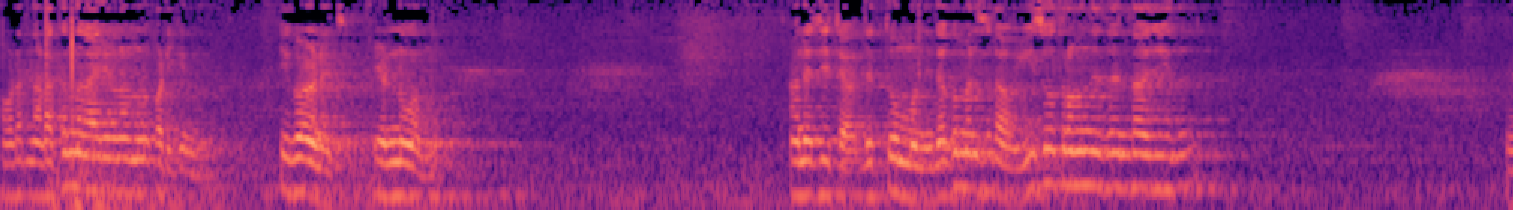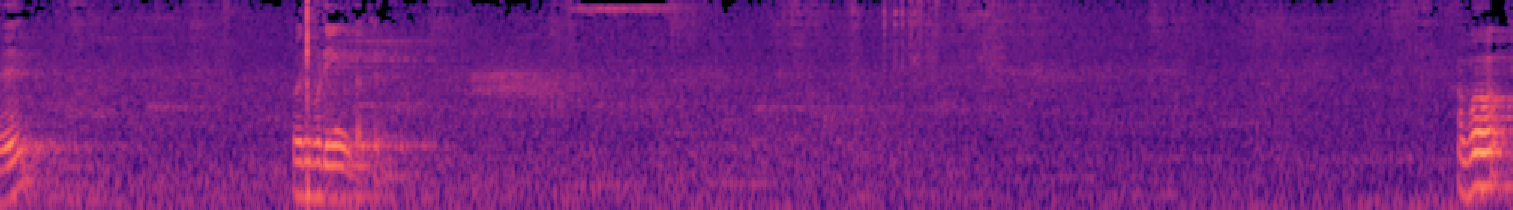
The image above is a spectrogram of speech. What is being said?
അവിടെ നടക്കുന്ന കാര്യമാണ് നമ്മൾ പഠിക്കുന്നത്. ഇഗോ എണ്ണു വന്നു. അനച്ചിച്ച ദിത്വം വന്നു. ഇതൊക്കെ മനസ്സിലാവും. ഈ സൂത്രം വന്ന് ഇത് എന്താ ചെയ്ത്? ഒരു പിടിയും കിട്ടത്തില്ല. അപ്പോ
